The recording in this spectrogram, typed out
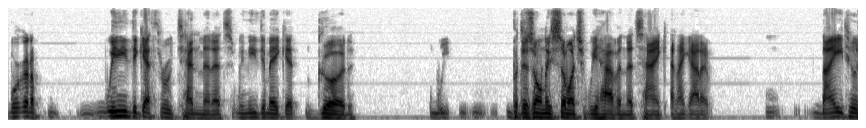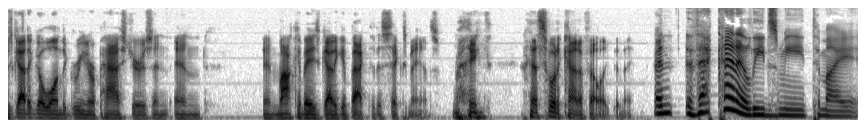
we're gonna we need to get through ten minutes. We need to make it good. We but there's only so much we have in the tank, and I gotta Naito's got to go on the greener pastures, and and and Makabe's got to get back to the six mans, right? That's what it kind of felt like to me. And that kind of leads me to my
